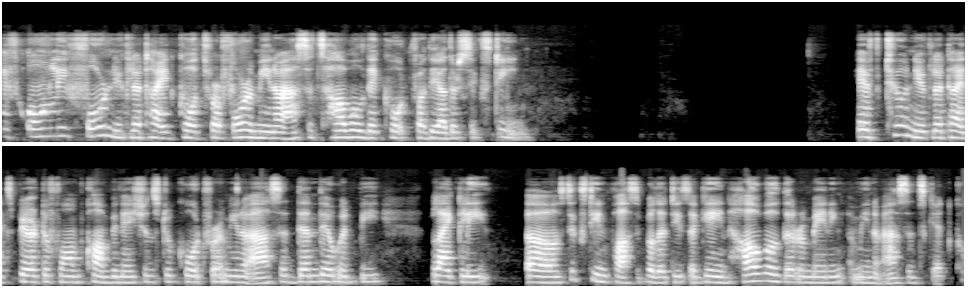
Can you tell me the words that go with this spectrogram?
If only four nucleotide codes for four amino acids, how will they code for the other 16? If two nucleotides pair to form combinations to code for amino acid, then there would be likely uh, 16 possibilities. Again, how will the remaining amino acids get coded?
